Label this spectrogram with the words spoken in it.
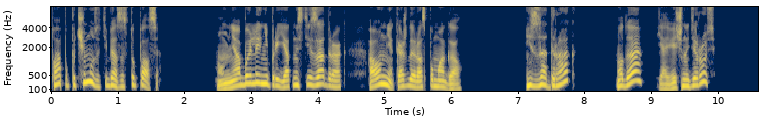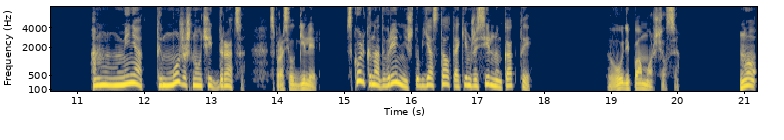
Папа почему за тебя заступался?» «У меня были неприятности из-за драк, а он мне каждый раз помогал». «Из-за драк?» «Ну да, я вечно дерусь». «А меня ты можешь научить драться?» — спросил Гилель. «Сколько надо времени, чтобы я стал таким же сильным, как ты?» Вуди поморщился. «Ну,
